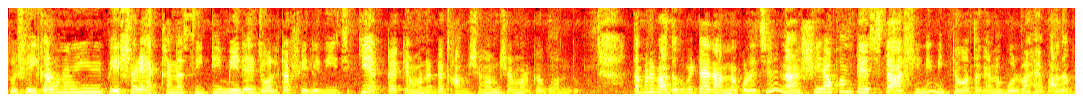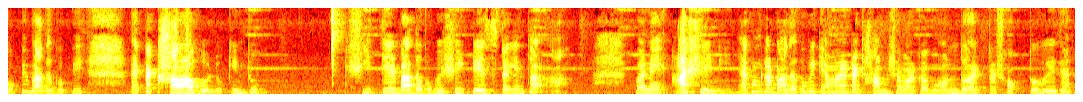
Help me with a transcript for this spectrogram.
তো সেই কারণে আমি প্রেশারে একখানা সিটি মেরে জলটা ফেলে দিয়েছি। কি একটা, কেমন একটা ঘামসা ঘামসা মার্কা গন্ধ। তারপরে বাঁধাকপিটা রান্না করেছে। না, সেরকম টেস্টটা আসেনি। মিথ্যা কথা কেন বলব? হ্যাঁ বাঁধাকপি বাঁধাকপি একটা খাওয়া হলো। কিন্তু শীতের বাঁধাকপির সেই টেস্টটা কিন্তু মানে আসেনি। এখনকার বাঁধাকপি কেমন একটা ঘামসা মার্কা গন্ধ, একটা শক্ত হয়ে যায়।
